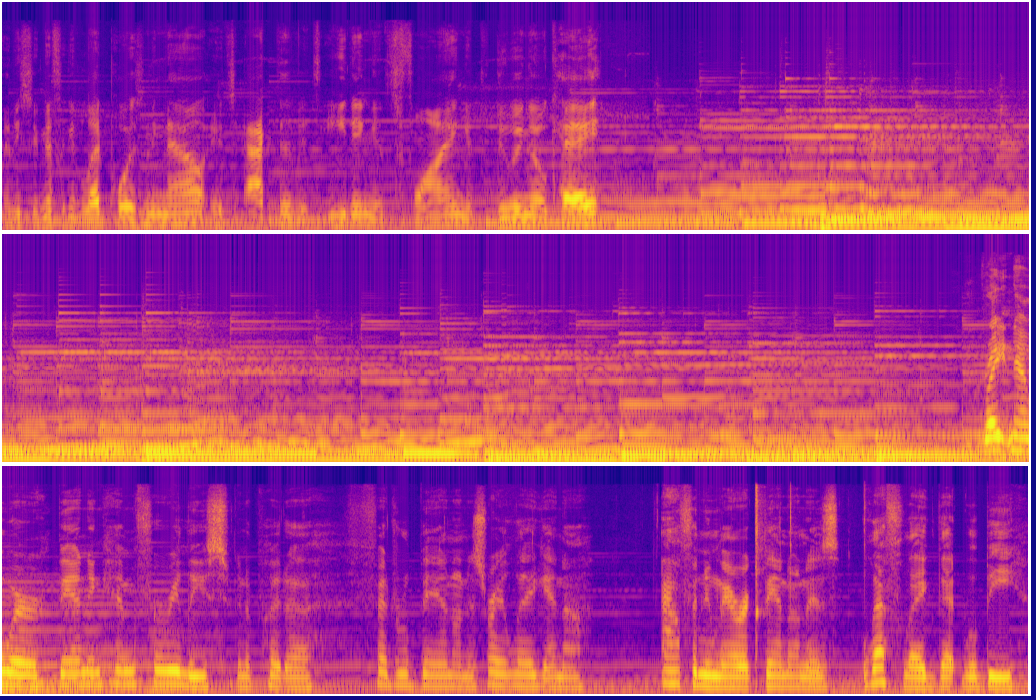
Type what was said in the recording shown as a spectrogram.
any significant lead poisoning now. It's active, it's eating, it's flying, it's doing okay. Right now we're banding him for release. We're going to put a federal band on his right leg and a alphanumeric band on his left leg that will be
